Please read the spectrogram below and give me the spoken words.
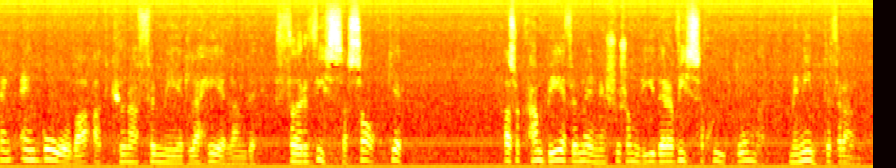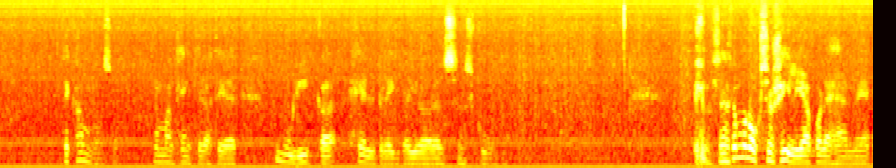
en, en gåva att kunna förmedla helande för vissa saker. Alltså kan be för människor som lider av vissa sjukdomar, men inte för andra. Det kan vara så, när man tänker att det är olika helbrägdagörelsens gåvor. Sen ska man också skilja på det här med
